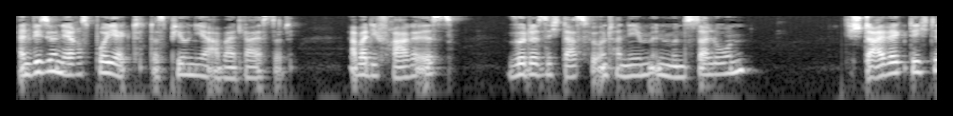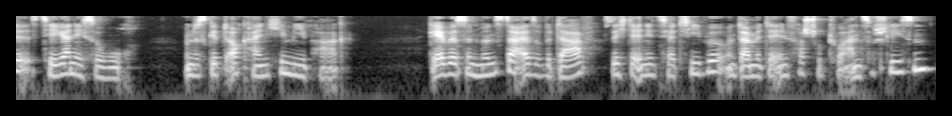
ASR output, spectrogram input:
Ein visionäres Projekt, das Pionierarbeit leistet. Aber die Frage ist, würde sich das für Unternehmen in Münster lohnen? Die Stahlwerkdichte ist hier ja nicht so hoch und es gibt auch keinen Chemiepark. Gäbe es in Münster also Bedarf, sich der Initiative und damit der Infrastruktur anzuschließen?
